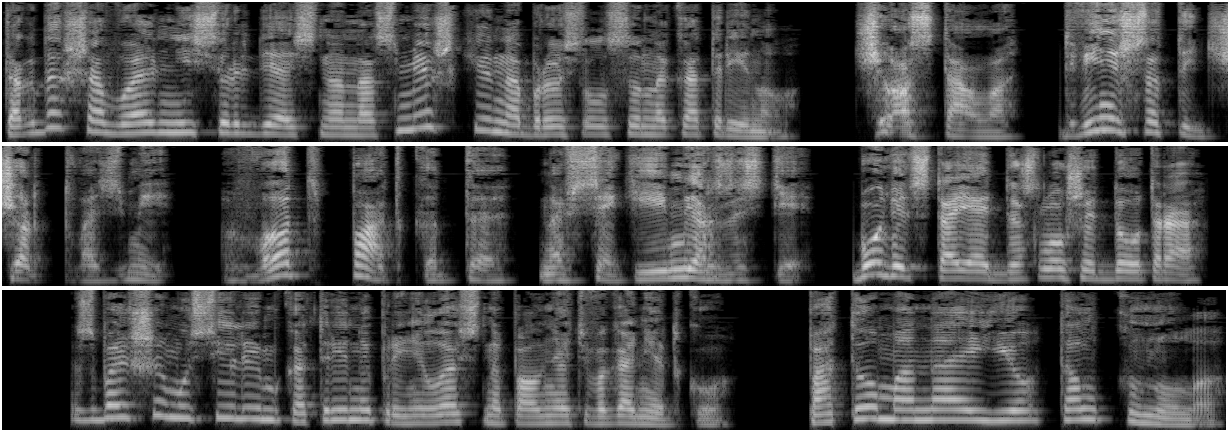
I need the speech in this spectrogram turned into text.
Тогда Шаваль, не сердясь на насмешки, набросился на Катрину. «Чего стало? Двинешься ты, черт возьми! Вот падка-то на всякие мерзости! Будет стоять да слушать до утра!» С большим усилием Катрина принялась наполнять вагонетку. Потом она ее толкнула.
